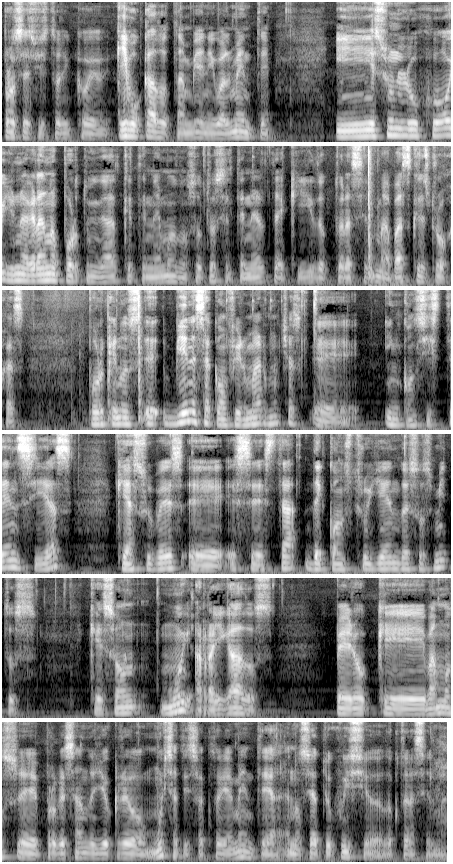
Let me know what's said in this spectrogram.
proceso histórico equivocado también igualmente. Y es un lujo y una gran oportunidad que tenemos nosotros el tenerte aquí, doctora Selma Vázquez Rojas, porque nos eh, vienes a confirmar muchas eh, inconsistencias que a su vez eh, se está deconstruyendo esos mitos, que son muy arraigados, pero que vamos eh, progresando yo creo muy satisfactoriamente, a, no sé a tu juicio, doctora Selma.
